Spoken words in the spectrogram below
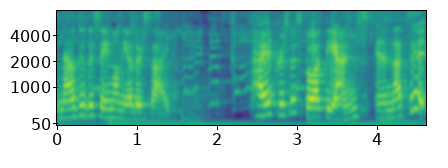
Now do the same on the other side. Tie a Christmas bow at the ends, and that's it.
